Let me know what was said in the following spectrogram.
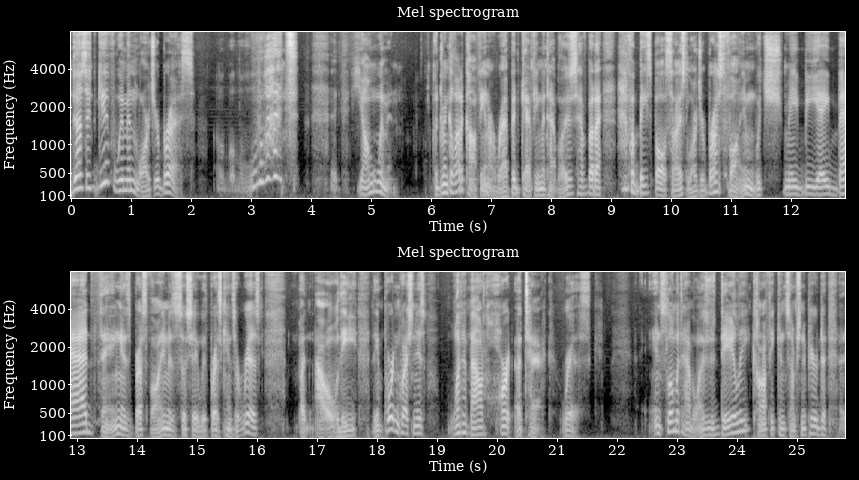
does it give women larger breasts? What? Young women who drink a lot of coffee and are rapid caffeine metabolizers have about a half a baseball-sized larger breast volume, which may be a bad thing, as breast volume is associated with breast cancer risk. But no, the, the important question is, what about heart attack risk? In slow metabolizers, daily coffee consumption appeared to uh,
